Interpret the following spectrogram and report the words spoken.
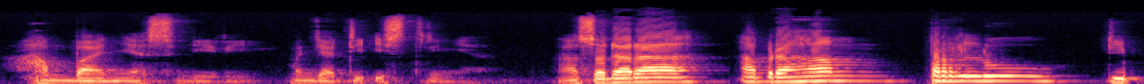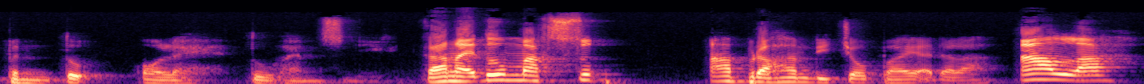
hambanya sendiri menjadi istrinya. Nah, saudara Abraham perlu dibentuk oleh Tuhan sendiri. Karena itu maksud Abraham dicobai adalah Allah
